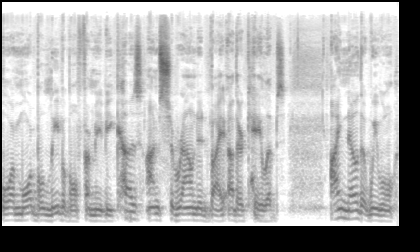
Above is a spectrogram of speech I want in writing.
or more believable for me because I'm surrounded by other Calebs. I know that we will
